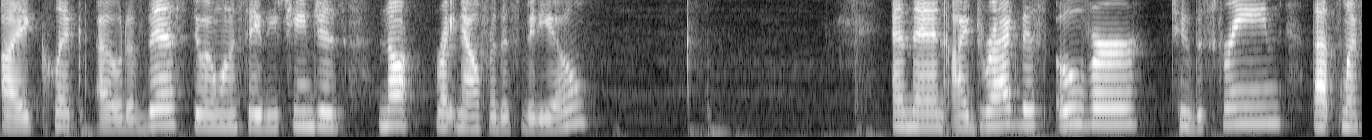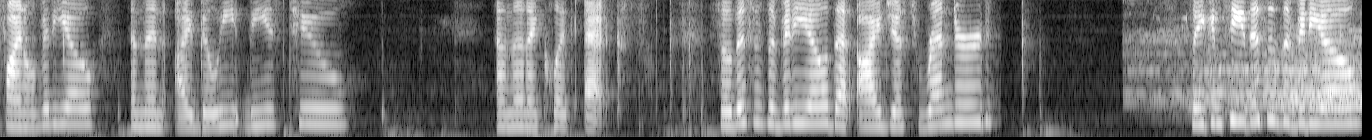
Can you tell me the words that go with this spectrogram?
I click out of this. Do I want to save these changes? Not right now for this video. And then I drag this over to the screen. That's my final video. And then I delete these two. And then I click X. So this is the video that I just rendered. So you can see this is the video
